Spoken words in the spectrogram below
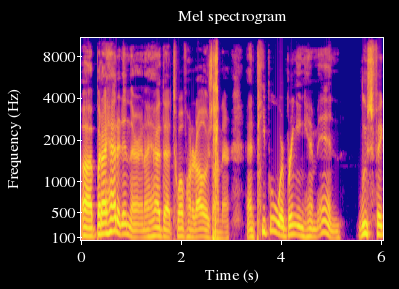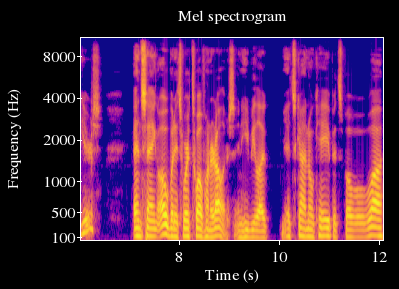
Uh, but I had it in there, and I had that twelve hundred dollars on there, and people were bringing him in loose figures and saying, "Oh, but it's worth twelve hundred dollars," and he'd be like, "It's got no cape, it's blah blah blah,",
